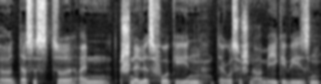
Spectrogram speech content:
Äh, das ist ein schnelles Vorgehen der russischen Armee gewesen,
